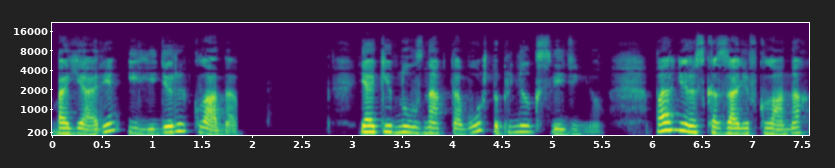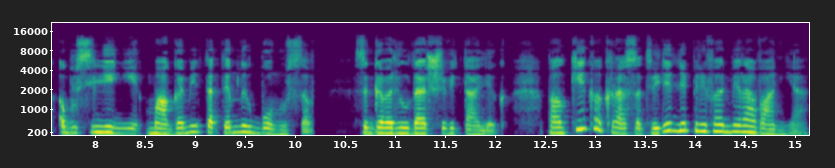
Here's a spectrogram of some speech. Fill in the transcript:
бояре и лидеры кланов». Я кивнул знак того, что принял к сведению. Парни рассказали в кланах об усилении магами тотемных бонусов. Заговорил дальше Виталик. Полки как раз отвели для переформирования.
